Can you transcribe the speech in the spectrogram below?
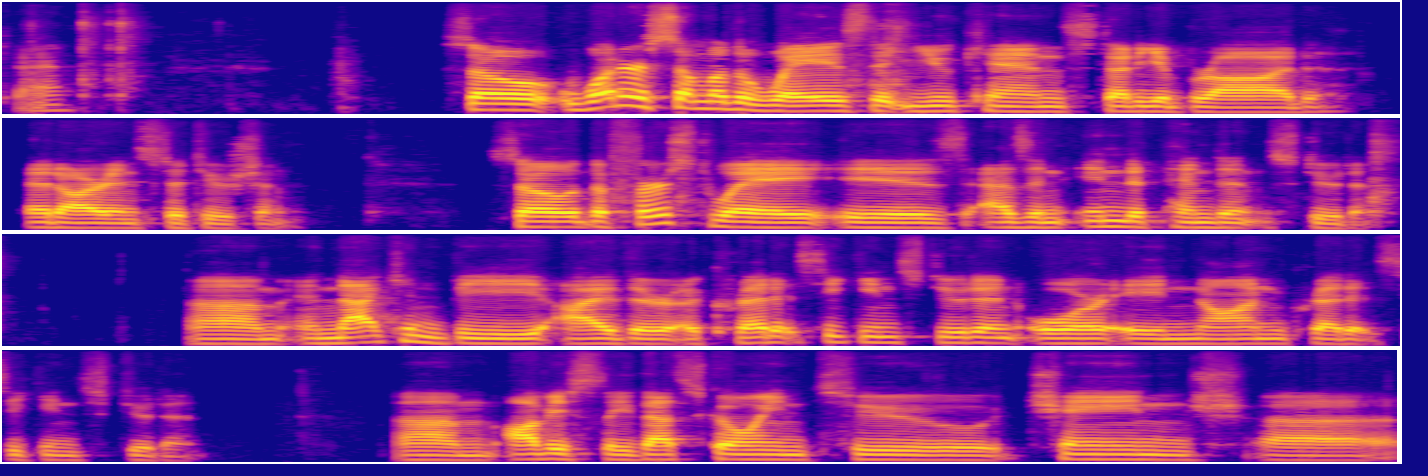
Okay. So what are some of the ways that you can study abroad at our institution? So the first way is as an independent student. Um, and that can be either a credit seeking student or a non-credit seeking student. Um, obviously, that's going to change uh,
